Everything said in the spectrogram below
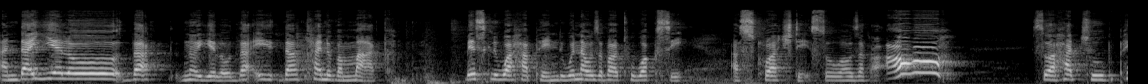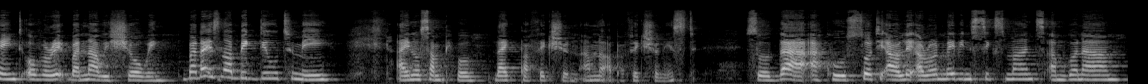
And that yellow that no yellow that is that kind of a mark. Basically what happened when I was about to wax it I scratched it. So I was like, oh! So I had to paint over it, but now it's showing. But that is not a big deal to me. I know some people like perfection. I'm not a perfectionist. So that I could sort it out later on. Maybe in six months, I'm gonna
